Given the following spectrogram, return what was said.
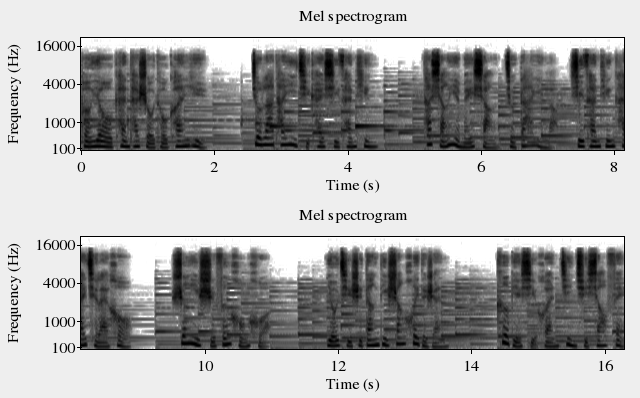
朋友看他手头宽裕，就拉他一起开西餐厅。他想也没想就答应了。西餐厅开起来后，生意十分红火，尤其是当地商会的人特别喜欢进去消费。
